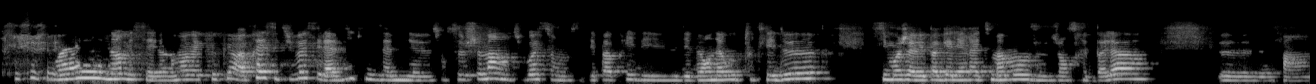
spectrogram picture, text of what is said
ouais, non, mais c'est vraiment avec le cœur. Après, si tu veux, c'est la vie qui nous a mis euh, sur ce chemin. Tu vois, si on s'était pas pris des, des burn-out toutes les deux, si moi j'avais pas galéré à être maman, je j'en serais pas là. Euh, enfin,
